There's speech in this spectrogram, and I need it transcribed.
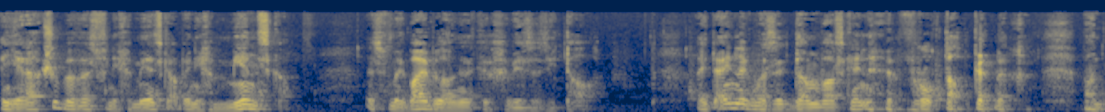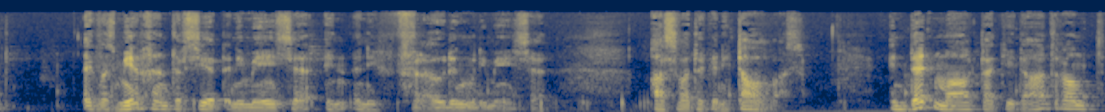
en jy raak so bewus van die gemeenskap en die gemeenskap is vir my baie belangriker geweest as die taal. Uiteindelik was ek dan waarskynlik 'n frontaalkundige want ek was meer geïnteresseerd in die mense en in die verhouding met die mense as wat ek in die taal was. En dit maak dat jy daarrand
